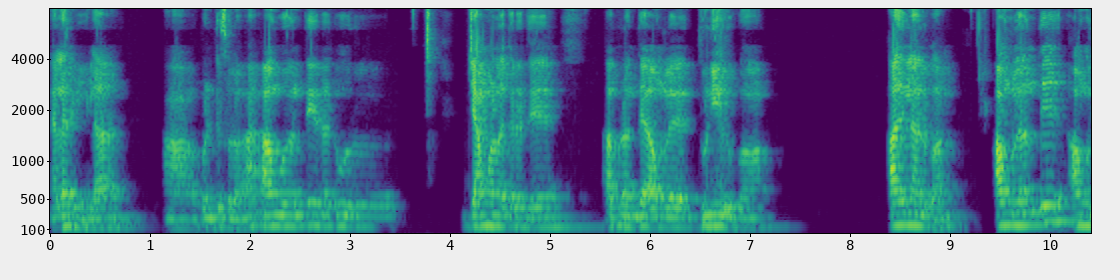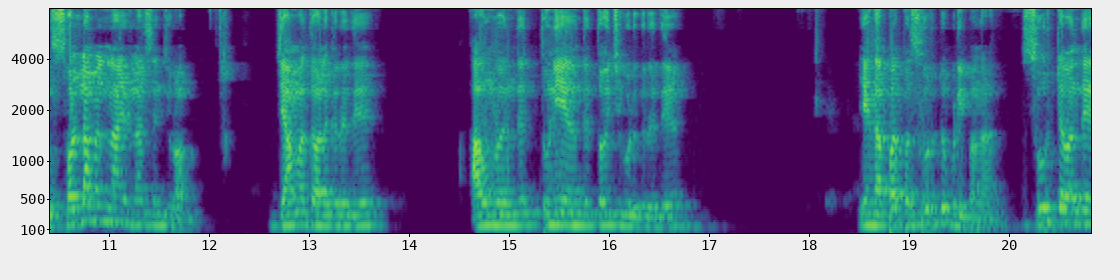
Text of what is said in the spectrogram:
நல்லா இருக்கீங்களா? அப்படின்ட்டு சொல்லுவாங்க. அவங்க வந்து ஏதாவது ஒரு ஜாமான் வளர்க்குறது அப்புறம் வந்து அவங்கள துணி இருக்கும் அதெல்லாம் இருக்கும். அவங்கள வந்து அவங்க சொல்லாமல் நான் இதெல்லாம் செஞ்சுருவோம் ஜாமத்தை வளர்க்குறது அவங்க வந்து துணியை வந்து துவைச்சு கொடுக்கறது. எங்கள் அப்பா இப்போ சுருட்டு பிடிப்பாங்க. சுருட்டை வந்து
